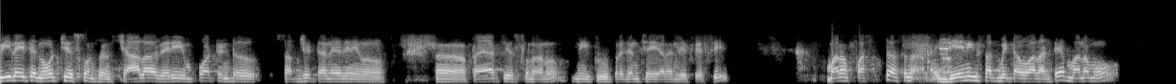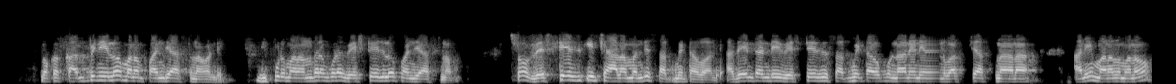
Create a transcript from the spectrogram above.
వీలైతే నోట్ చేసుకోండి ఫ్రెండ్స్ చాలా వెరీ ఇంపార్టెంట్ సబ్జెక్ట్ అనేది నేను తయారు చేసుకున్నాను. మీకు ప్రజెంట్ చేయాలని చెప్పేసి. మనం ఫస్ట్ అసలు దేనికి సబ్మిట్ అవ్వాలంటే మనము ఒక కంపెనీలో మనం పనిచేస్తున్నామండి ఇప్పుడు మనందరం కూడా వెస్టేజ్లో పనిచేస్తున్నాం సో వెస్టేజ్కి చాలా మంది సబ్మిట్ అవ్వాలి. అదేంటండి? వెస్టేజ్ సబ్మిట్ అవ్వకుండానే నేను వర్క్ చేస్తున్నానా అని మనల్ని మనం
